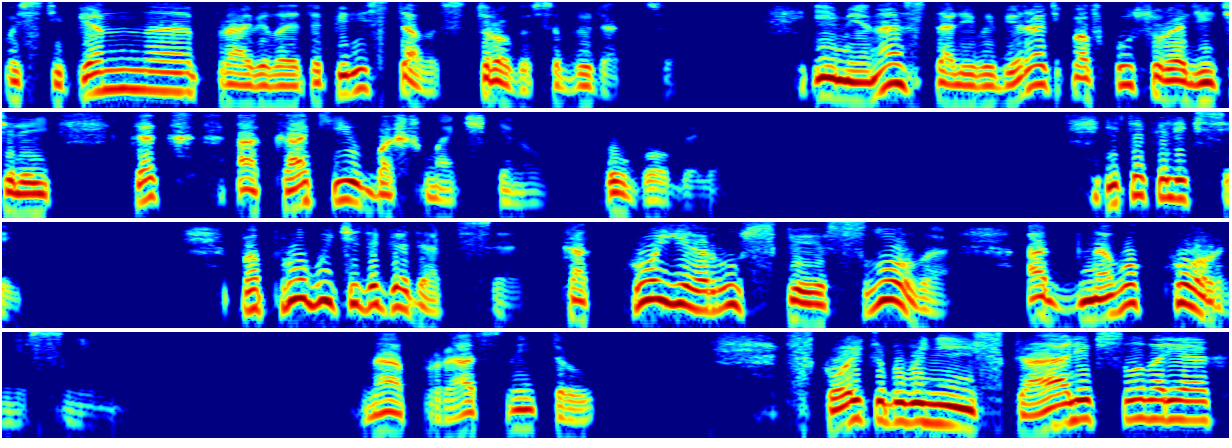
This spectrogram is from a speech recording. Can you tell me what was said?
Постепенно правило это перестало строго соблюдаться. Имена стали выбирать по вкусу родителей, как Акакию Башмачкину у Гоголя. Итак, Алексей, попробуйте догадаться, какое русское слово одного корня с ним. Напрасный труд. Сколько бы вы ни искали в словарях,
